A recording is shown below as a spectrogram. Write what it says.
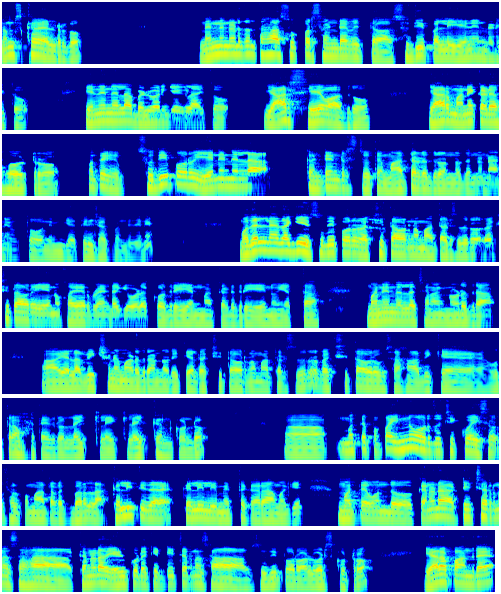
ನಮಸ್ಕಾರ ಎಲ್ರಿಗೂ. ನಿನ್ನೆ ನಡೆದಂತಹ ಸೂಪರ್ ಸಂಡೇ ವಿತ್ ಸುದೀಪ್ ಅಲ್ಲಿ ಏನೇನು ನಡೀತು? ಏನೇನೆಲ್ಲ ಬೆಳವಣಿಗೆಗಳಾಯಿತು? ಯಾರು ಸೇವ್ ಆದರು? ಯಾರು ಮನೆ ಕಡೆ ಹೊರಟ್ರು? ಮತ್ತು ಸುದೀಪ್ ಅವರು ಏನೇನೆಲ್ಲ ಕಂಟೆಂಟರ್ಸ್ ಜೊತೆ ಮಾತಾಡಿದ್ರು ಅನ್ನೋದನ್ನು ನಾನಿವತ್ತು ನಿಮಗೆ ತಿಳಿಸೋಕೆ ಬಂದಿದ್ದೀನಿ. ಮೊದಲನೇದಾಗಿ ಸುದೀಪ್ ಅವರು ರಕ್ಷಿತಾ ಅವ್ರನ್ನ ಮಾತಾಡಿಸಿದ್ರು. ರಕ್ಷಿತಾ ಅವರು ಏನು ಫೈರ್ ಬ್ರ್ಯಾಂಡ್ ಆಗಿ ಒಳಕ್ಕೆ ಹೋದ್ರಿ? ಏನು ಮಾತಾಡಿದ್ರಿ? ಏನು ಎತ್ತ? ಮನೆಯನ್ನೆಲ್ಲ ಚೆನ್ನಾಗಿ ನೋಡಿದ್ರ? ಎಲ್ಲ ವೀಕ್ಷಣೆ ಮಾಡಿದ್ರು ಅನ್ನೋ ರೀತಿಯಲ್ಲಿ ರಕ್ಷಿತಾ ಅವ್ರನ್ನ ಮಾತಾಡಿಸಿದ್ರು. ರಕ್ಷಿತಾ ಅವರು ಸಹ ಅದಕ್ಕೆ ಉತ್ತರ ಮಾಡ್ತಾ ಇದ್ರು, ಲೈಕ್ ಲೈಕ್ ಲೈಕ್ ಅಂದ್ಕೊಂಡು ಮತ್ತೆ ಪಾಪ ಇನ್ನೂ ಅವ್ರದ್ದು ಚಿಕ್ಕ ವಯಸ್ಸು, ಸ್ವಲ್ಪ ಮಾತಾಡಕ್ಕೆ ಬರಲ್ಲ. ಕಲಿತಿದ್ದಾರೆ, ಕಲೀಲಿ ಮೆತ್ತಕ್ಕೆ ಆರಾಮಾಗಿ. ಮತ್ತೆ ಒಂದು ಕನ್ನಡ ಟೀಚರ್ನ ಸಹ, ಕನ್ನಡ ಹೇಳ್ಕೊಡೋಕ್ಕೆ ಟೀಚರ್ನ ಸಹ ಸುದೀಪ್ ಅವರು ಅಳವಡಿಸ್ಕೊಟ್ರು. ಯಾರಪ್ಪ ಅಂದರೆ,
